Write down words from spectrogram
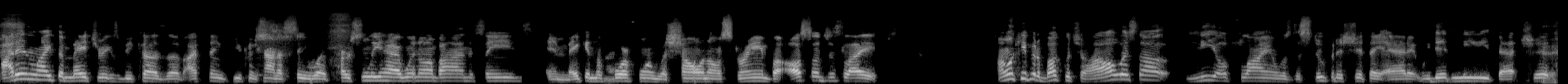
I didn't like the Matrix because of I think you can kind of see what personally had went on behind the scenes and making the fourth one was shown on screen, but also just like I'm gonna keep it a buck with y'all. I always thought Neo flying was the stupidest shit they added. We didn't need that shit.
